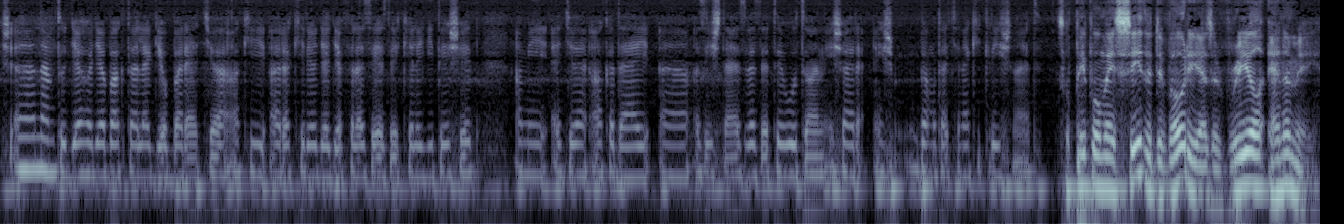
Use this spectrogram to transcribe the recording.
És nem tudja, hogy a bakta a legjobb barátja, aki arra kéri, hogy adja fel az érzékelégítését, ami egy akadály az Istenhez vezető úton, és, arra, és bemutatja neki Krishnát. So people may see the devotee as a real enemy.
